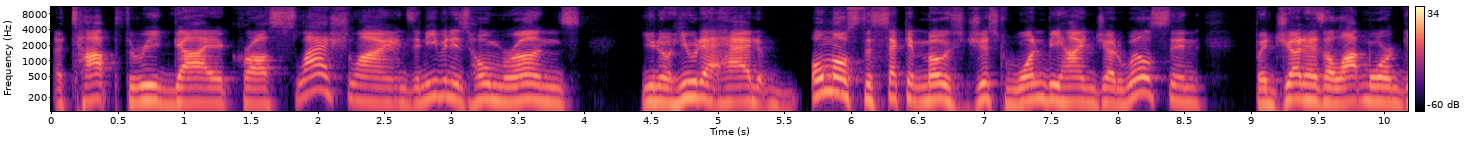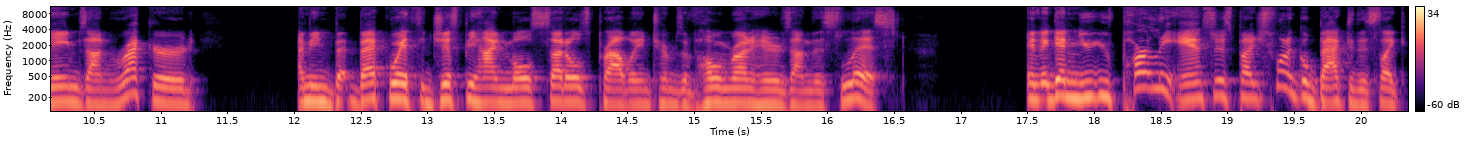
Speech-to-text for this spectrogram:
a top three guy across slash lines and even his home runs. You know, he would have had almost the second most, just one behind Jud Wilson, but Jud has a lot more games on record. I mean, Be- Beckwith just behind Mule Suttles probably in terms of home run hitters on this list. And again, you you've partly answered this, but I just want to go back to this. Like,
